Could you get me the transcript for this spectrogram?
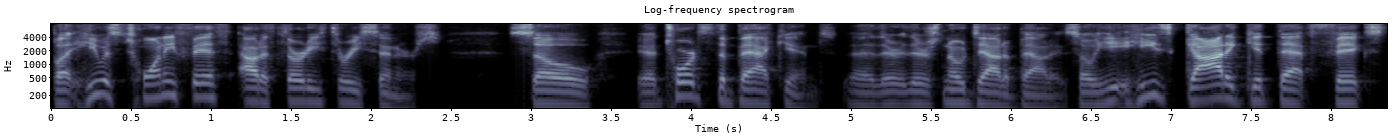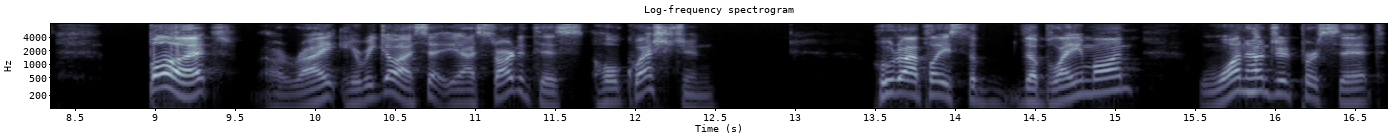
but he was 25th out of 33 centers. So uh, towards the back end, uh, there, there's no doubt about it. So he, he's got to get that fixed. But all right, here we go. I said, yeah, I started this whole question. Who do I place the, the blame on? 100%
